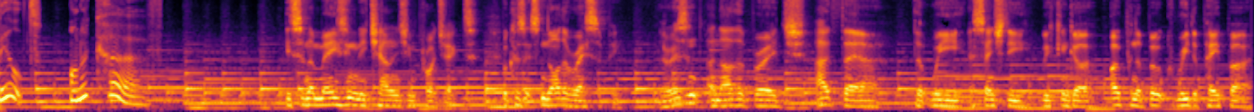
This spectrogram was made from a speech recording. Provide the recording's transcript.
built on a curve. It's an amazingly challenging project because it's not a recipe. There isn't another bridge out there that we essentially we can go open a book, read a paper,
